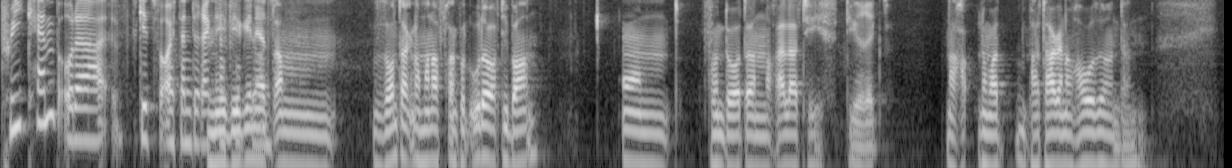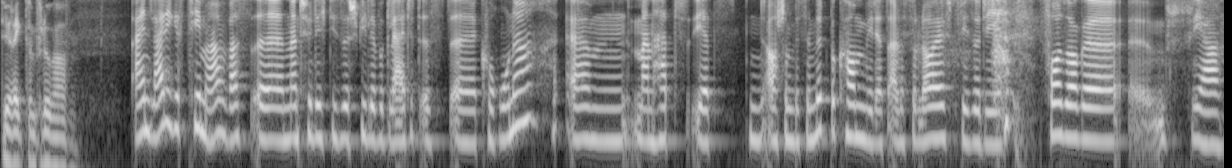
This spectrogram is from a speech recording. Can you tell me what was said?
Pre-Camp oder geht's für euch dann direkt nach Nee, wir Tokio? gehen jetzt am Sonntag nochmal nach Frankfurt-Oder auf die Bahn und von dort dann relativ direkt nach, nochmal ein paar Tage nach Hause und dann direkt zum Flughafen. Ein leidiges Thema, was äh, natürlich diese Spiele begleitet, ist äh, Corona. Ähm, man hat jetzt auch schon ein bisschen mitbekommen, wie das alles so läuft, wie so die Vorsorge, ähm, ja,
